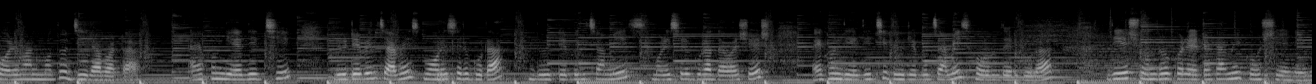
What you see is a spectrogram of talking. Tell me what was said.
পরিমাণ মতো জিরা বাটা। এখন দিয়ে দিচ্ছি দুই টেবিল চামচ মরিচের গুঁড়া। দুই টেবিল চামচ মরিচের গুঁড়া দেওয়া শেষ। এখন দিয়ে দিচ্ছি দুই টেবিল চামচ হলুদের গুঁড়া। দিয়ে সুন্দর করে এটাকে আমি কষিয়ে নেব।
